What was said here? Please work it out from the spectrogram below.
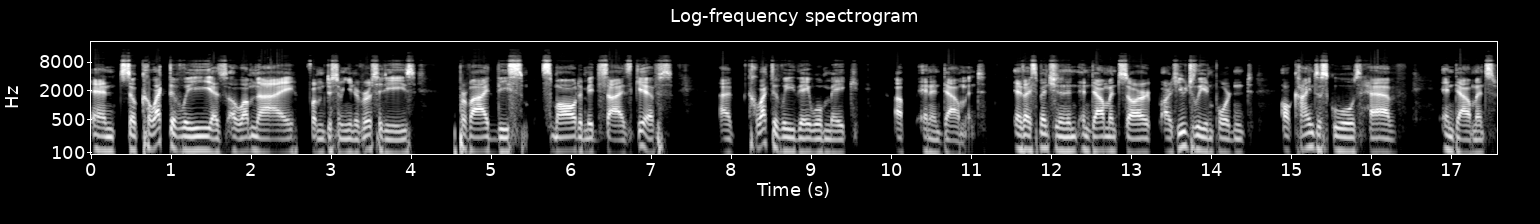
And so collectively, as alumni from different universities provide these small to mid sized gifts, uh, collectively they will make up an endowment as I mentioned, endowments are are hugely important. All kinds of schools have endowments,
